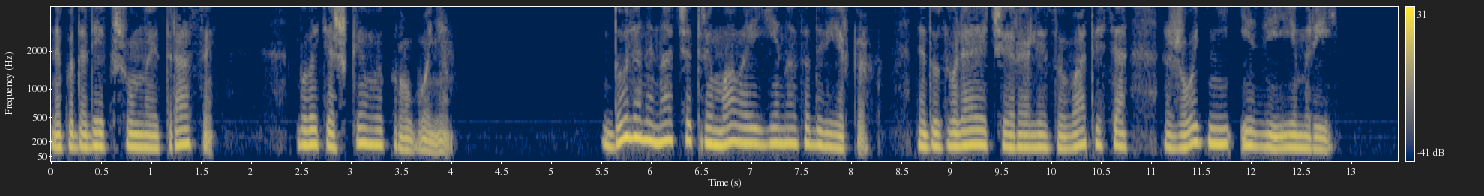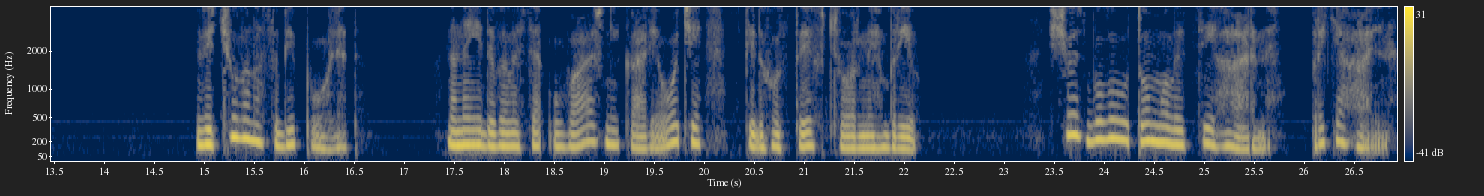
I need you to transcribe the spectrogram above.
неподалік шумної траси, були тяжким випробуванням. Доля неначе тримала її на задвірках, не дозволяючи реалізуватися жодній із її мрій. Відчула на собі погляд. На неї дивилися уважні карі очі з-під густих чорних брів. Щось було у тому лиці гарне, притягальне,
